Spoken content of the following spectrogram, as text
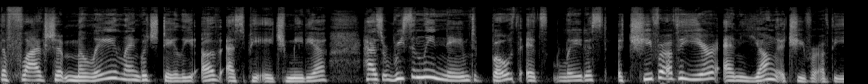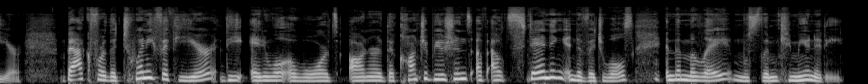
the flagship Malay language daily of SPH Media, has recently named both its latest Achiever of the Year and Young Achiever of the Year. Back for the 25th year, the annual awards honor the contributions of outstanding individuals in the Malay Muslim community.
